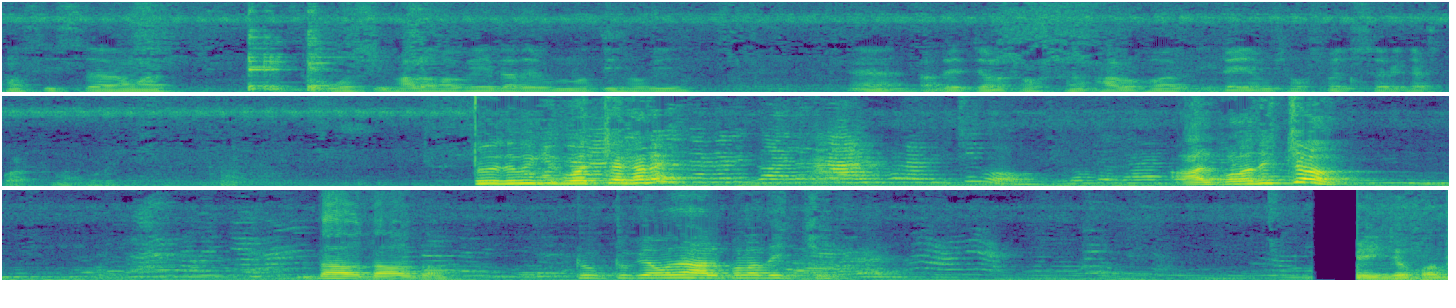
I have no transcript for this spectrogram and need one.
আমার শিষ্যা আমার অবশ্যই ভালো হবে তাদের উন্নতি হবে। হ্যাঁ তাদের যেন সবসময় ভালো হয় এটাই আমি সবসময় ঈশ্বরের কাছে প্রার্থনা করি। তুই তুমি কি করছ এখানে? আলপনা দিচ্ছ? দাও দাও দাও। টুকটুকি আমাদের আলপনা দিচ্ছে। এই যে কত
